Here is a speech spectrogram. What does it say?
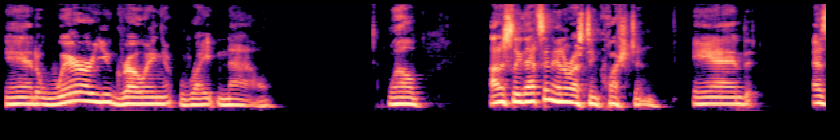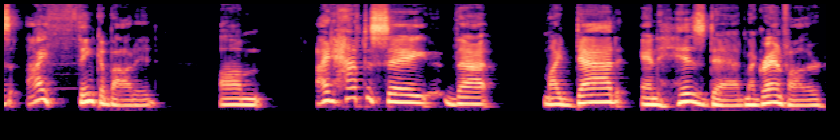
and where are you growing right now? Well, honestly, that's an interesting question. And as I think about it, um, I'd have to say that my dad and his dad, my grandfather,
